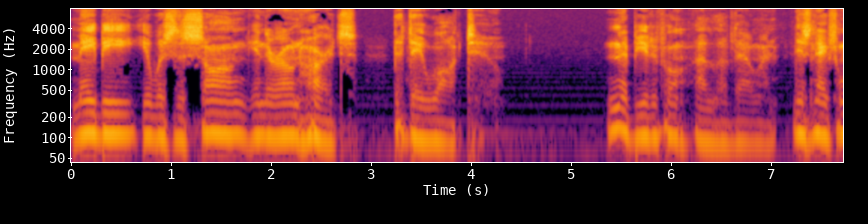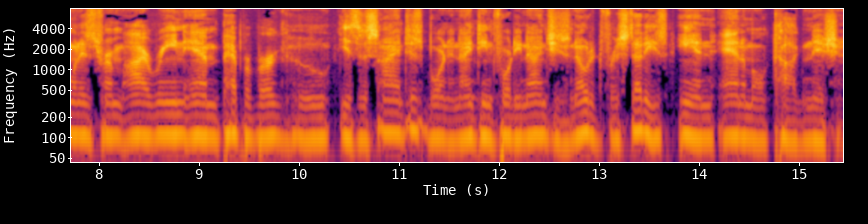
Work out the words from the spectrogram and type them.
Maybe it was the song in their own hearts that they walked to. Isn't that beautiful? I love that one. This next one is from Irene M. Pepperberg, who is a scientist born in 1949. She's noted for studies in animal cognition.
